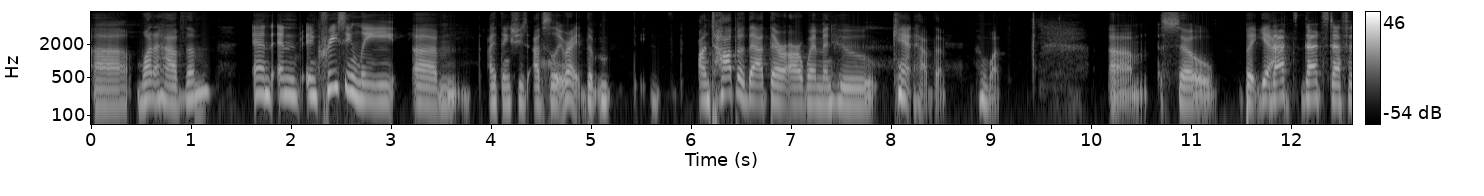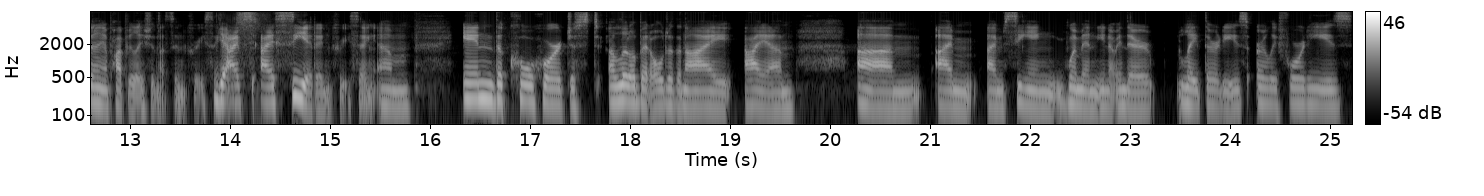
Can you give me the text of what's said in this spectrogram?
uh, want to have them, and and increasingly, um, I think she's absolutely right. The, on top of that, there are women who can't have them who want. Um, so but yeah, that's that's definitely a population that's increasing. Yes. I, I see it increasing. Um, in the cohort, just a little bit older than I I am, um, I'm I'm seeing women, you know, in their late 30s, early 40s,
